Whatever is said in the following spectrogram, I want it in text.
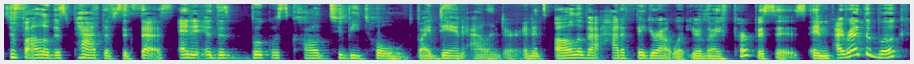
to follow this path of success. And it, the book was called To Be Told by Dan Allender. And it's all about how to figure out what your life purpose is. And I read the book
